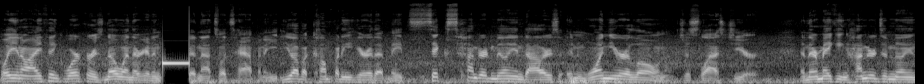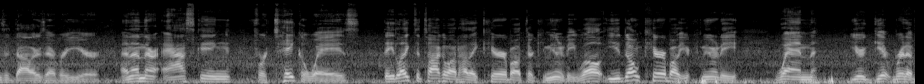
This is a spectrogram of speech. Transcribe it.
Well, you know, I think workers know when they're getting and that's what's happening. You have a company here that made $600 million in one year alone just last year. And they're making hundreds of millions of dollars every year. And then they're asking for takeaways. They like to talk about how they care about their community. Well, you don't care about your community when you get rid of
